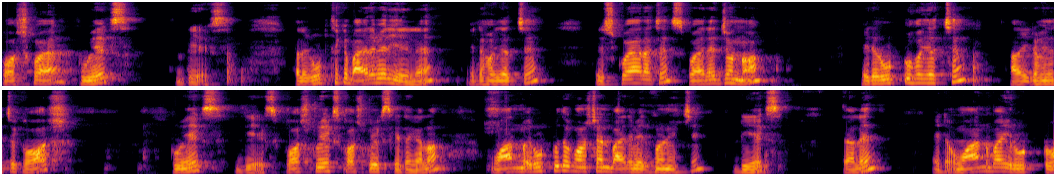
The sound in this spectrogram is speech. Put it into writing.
cos square two x dx তাহলে রুট থেকে বাইরে বেরিয়ে এলে এটা হয়ে যাচ্ছে স্কোয়ার আছে স্কোয়ারের জন্য এটা রুট টু হয়ে যাচ্ছে, আর এটা হয়ে যাচ্ছে cos two x dx cos two x cos two x কেটে গেল ওয়ান বাই রুট টু তো কনস্ট্যান্ট বাইরে বের করে নিচ্ছে ডিএক্স তাহলে এটা one by root two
